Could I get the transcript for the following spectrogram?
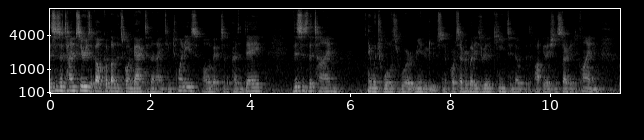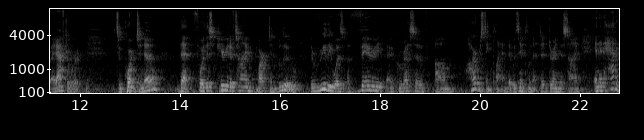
This is a time series of elk abundance going back to the 1920s all the way up to the present day. This is the time in which wolves were reintroduced. And of course, everybody's really keen to note that the population started declining right afterward. It's important to know that for this period of time marked in blue, there really was a very aggressive um, harvesting plan that was implemented during this time, and it had a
